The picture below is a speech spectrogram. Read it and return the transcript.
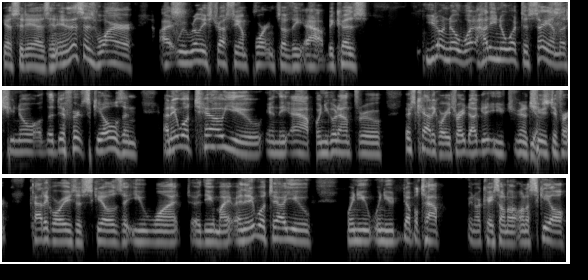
Yes, it is, and, and this is why I, we really stress the importance of the app because you don't know what how do you know what to say unless you know the different skills and and it will tell you in the app when you go down through there's categories right doug you, are going to choose yes. different categories of skills that you want that you might and it will tell you when you when you double tap in our case on a, on a skill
